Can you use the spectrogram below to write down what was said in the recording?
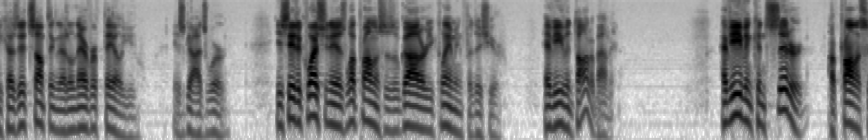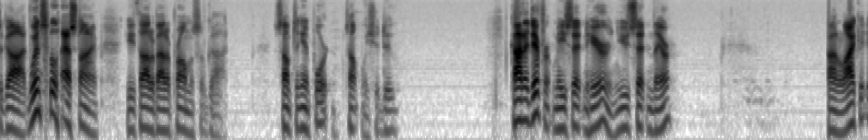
Because it's something that'll never fail you, is God's Word. You see, the question is what promises of God are you claiming for this year? Have you even thought about it? Have you even considered a promise of God? When's the last time you thought about a promise of God? Something important, something we should do. Kind of different, me sitting here and you sitting there. Kind of like it.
